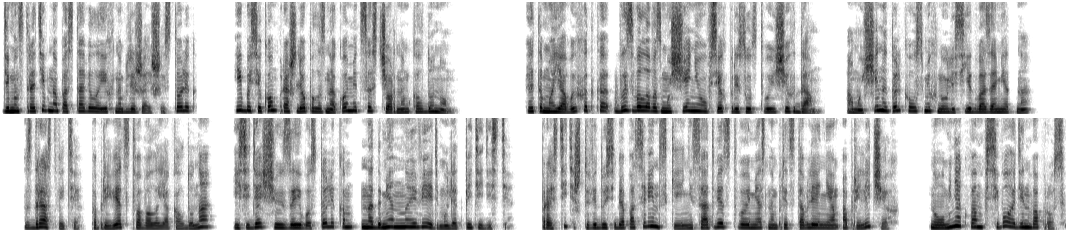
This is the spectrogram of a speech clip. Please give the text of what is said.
демонстративно поставила их на ближайший столик и босиком прошлепала знакомиться с черным колдуном. Эта моя выходка вызвала возмущение у всех присутствующих дам, а мужчины только усмехнулись едва заметно. «Здравствуйте», — поприветствовала я колдуна и сидящую за его столиком надменную ведьму лет 50. Простите, что веду себя по-свински и не соответствую местным представлениям о приличиях, но у меня к вам всего один вопрос.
